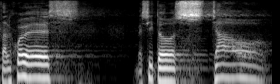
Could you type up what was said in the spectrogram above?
Hasta el jueves. Besitos. Chao.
